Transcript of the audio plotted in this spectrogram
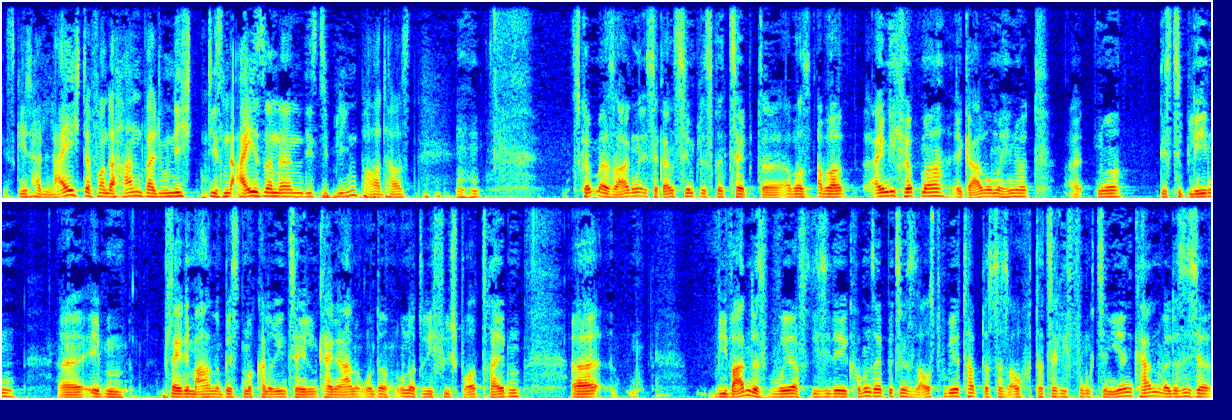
es geht halt leichter von der Hand, weil du nicht diesen eisernen Disziplinpart hast. Mhm. Das könnte man sagen, ist ein ganz simples Rezept. Äh, aber, aber eigentlich hört man, egal wo man hinhört, äh, nur Disziplin, äh, eben Pläne machen, am besten noch Kalorien zählen, keine Ahnung, und, und natürlich viel Sport treiben. Äh, wie war denn das, wo ihr auf diese Idee gekommen seid, beziehungsweise ausprobiert habt, dass das auch tatsächlich funktionieren kann? Weil das ist ja,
